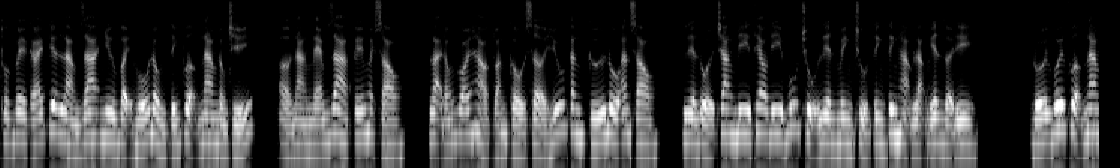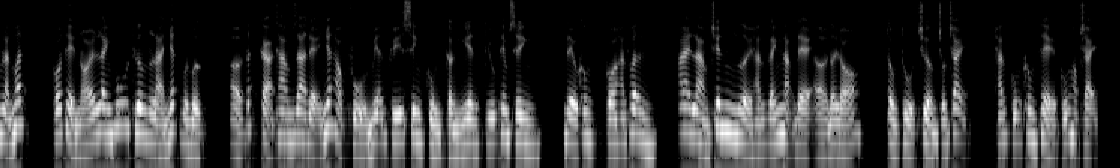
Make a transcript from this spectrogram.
Thuộc về cái kia làm ra như vậy hố đồng tính phượng nam đồng chí, ở nàng ném ra kế hoạch sau, lại đóng gói hảo toàn cầu sở hữu căn cứ đồ ăn sau, liền đổi trang đi theo đi vũ trụ liên minh chủ tinh tinh hạm lặng yên rời đi. Đối với Phượng Nam lặn mất, có thể nói lanh vũ thương là nhất buồn bực, ở tất cả tham gia đệ nhất học phủ miễn phí sinh cùng cần nghiên cứu thêm sinh, đều không có hắn phân, ai làm trên người hắn gánh nặng đè ở nơi đó, tổng thủ trưởng trốn chạy, hắn cũng không thể cũng học chạy.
